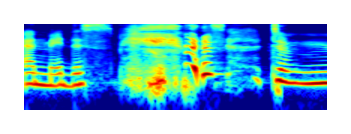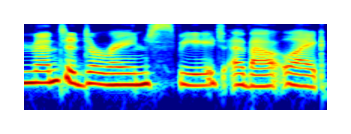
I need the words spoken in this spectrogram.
and made this this demented, deranged speech about like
